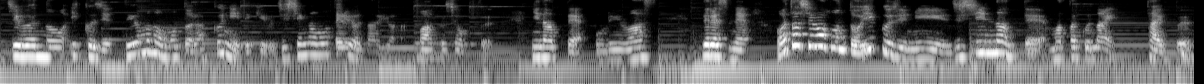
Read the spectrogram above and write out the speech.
自分の育児っていうものをもっと楽にできる、自信が持てるようになるようなワークショップになっております。でですね、私は本当育児に自信なんて全くないタイプ。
